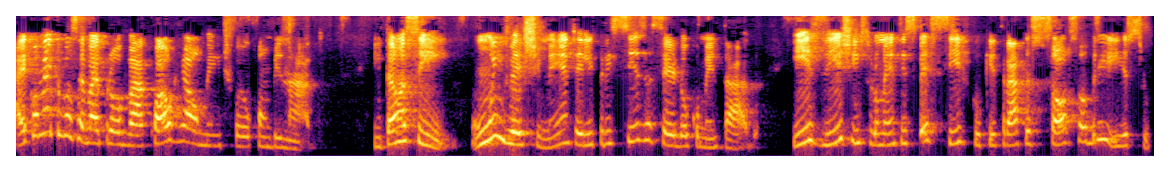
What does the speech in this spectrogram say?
Aí como é que você vai provar qual realmente foi o combinado? Então, assim, um investimento, ele precisa ser documentado. E existe instrumento específico que trata só sobre isso.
